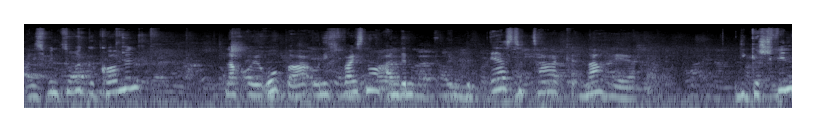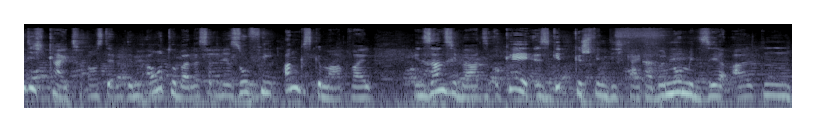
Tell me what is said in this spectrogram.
Weil ich bin zurückgekommen nach Europa und ich weiß noch, an dem, dem ersten Tag nachher, die Geschwindigkeit aus dem, dem, Autobahn, das hat mir so viel Angst gemacht, weil in Sansibar, okay, es gibt Geschwindigkeit, aber nur mit sehr alten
